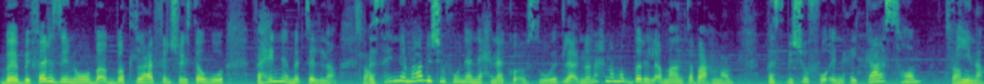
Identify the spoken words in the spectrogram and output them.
بفرزنوا بطلوا عارفين شو يسووا. فهن مثلنا. صح. بس هن ما بيشوفونا نحن كأسود لأنه نحن مصدر الأمان تبعهم. بس بيشوفوا انعكاسهم. فينا.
